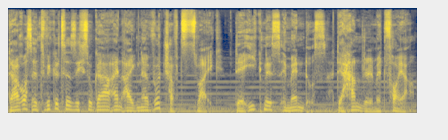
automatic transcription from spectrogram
Daraus entwickelte sich sogar ein eigener Wirtschaftszweig, der Ignis Emendus, der Handel mit Feuer.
